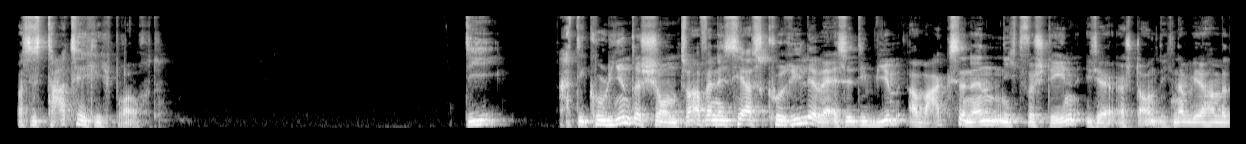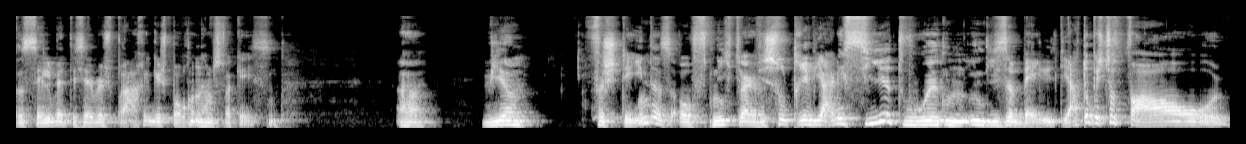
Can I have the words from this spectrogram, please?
was es tatsächlich braucht. Die artikulieren das schon, zwar auf eine sehr skurrile Weise, die wir Erwachsenen nicht verstehen, ist ja erstaunlich. Ne? Wir haben ja dasselbe, dieselbe Sprache gesprochen und haben es vergessen. Äh, wir verstehen das oft nicht, weil wir so trivialisiert wurden in dieser Welt. Ja, du bist so faul.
